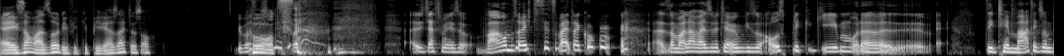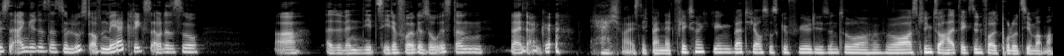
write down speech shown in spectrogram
Ja, ich sag mal so, die Wikipedia-Seite ist auch kurz. Also ich dachte mir so, warum soll ich das jetzt weiter gucken? Also normalerweise wird ja irgendwie so Ausblick gegeben oder äh, die Thematik so ein bisschen angerissen, dass du Lust auf mehr kriegst, aber das ist so, ah, also wenn die jede Folge so ist, dann nein, danke. Ja, ich weiß nicht. Bei Netflix habe ich gegenwärtig auch so das Gefühl, die sind so, ja, es klingt so halbwegs sinnvoll, das produzieren wir mal.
